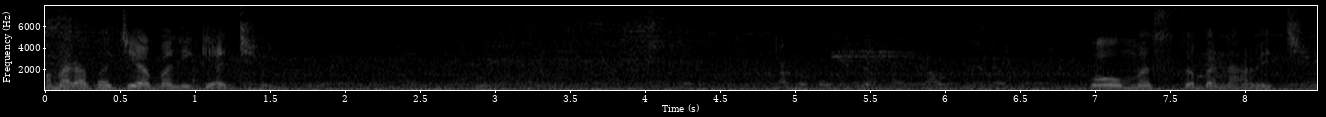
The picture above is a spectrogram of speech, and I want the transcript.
અમારા ભજીયા બની ગયા છે. બહુ મસ્ત બનાવે છે.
